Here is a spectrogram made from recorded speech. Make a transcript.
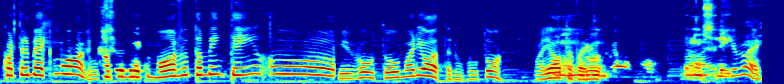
quarterback móvel. Quarterback móvel também tem o. E voltou o Mariota, não voltou? Mariota Não, vai não. jogar? Eu não Acho sei. que vai.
